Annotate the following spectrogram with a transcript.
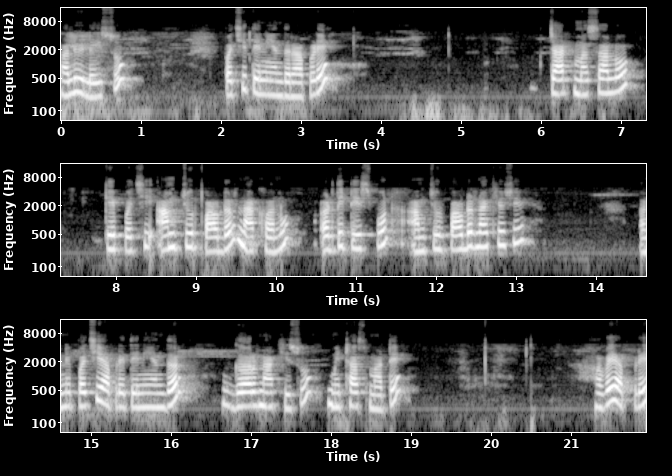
હલવી લઈશું. પછી તેની અંદર આપણે ચાટ મસાલો કે પછી આમચૂર પાવડર નાખવાનું. અડધી ટીસ્પૂન આમચૂર પાવડર નાખ્યું છે. અને પછી આપણે તેની અંદર ગર નાખીશું મીઠાશ માટે. હવે આપણે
